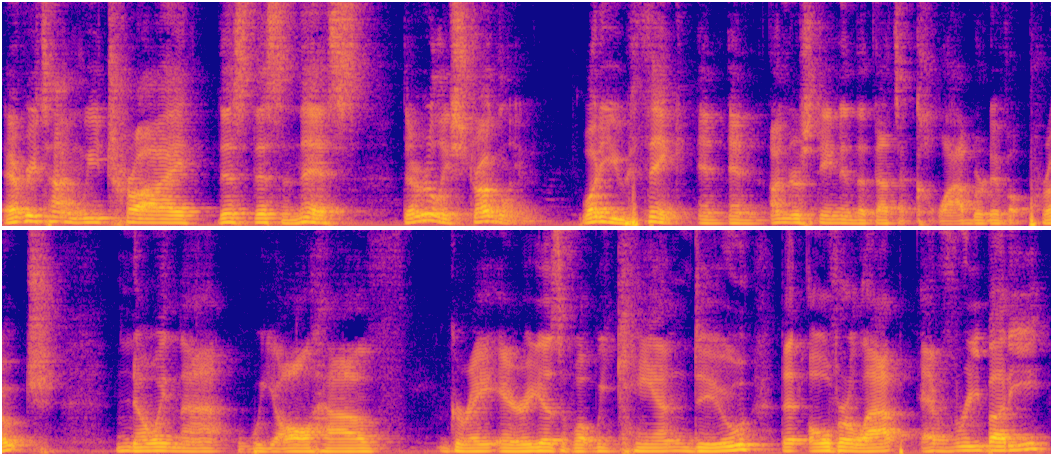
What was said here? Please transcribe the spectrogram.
every time we try this, this, and this, they're really struggling. What do you think? And, and understanding that that's a collaborative approach, knowing that we all have gray areas of what we can do that overlap everybody.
